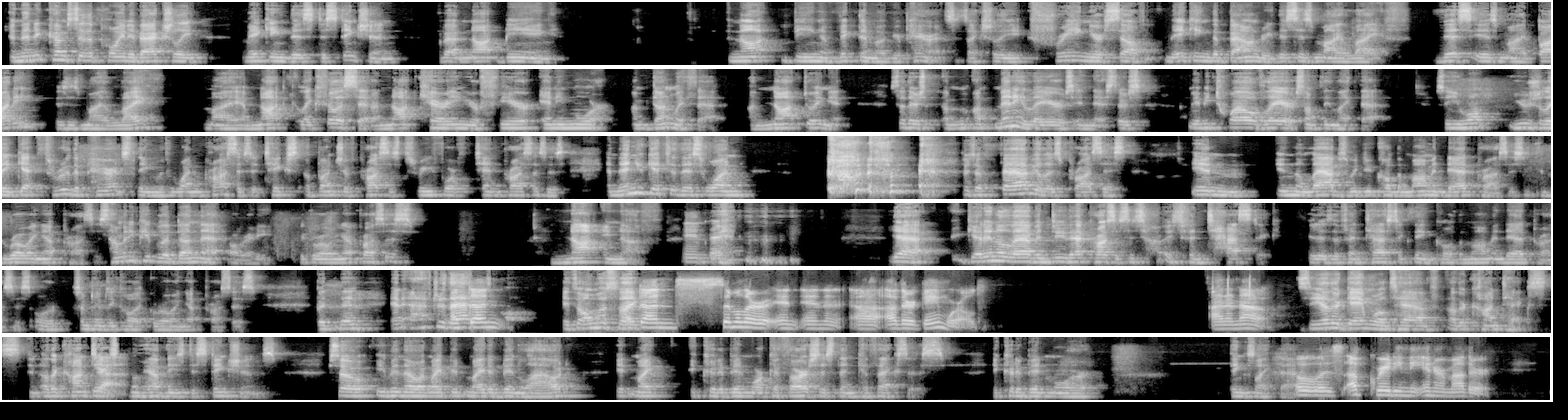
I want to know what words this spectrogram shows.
And then it comes to the point of actually making this distinction about not being not being a victim of your parents. It's actually freeing yourself, making the boundary. This is my life. This is my body. This is my life my i'm not like phyllis said i'm not carrying your fear anymore i'm done with that i'm not doing it so there's a, a, many layers in this there's maybe 12 layers something like that So you won't usually get through the parents thing with one process. It takes a bunch of processes, three, four, ten processes. And then you get to this one. There's a fabulous process in in the labs we do called the mom and dad process. It's the growing up process. How many people have done that already? The growing up process? Not enough. Okay. yeah, get in a lab and do that process. It's it's fantastic. It is a fantastic thing called the mom and dad process, or sometimes they call it growing up process. But then, and after that, done- it's almost like I've done similar in in uh, other game world. I don't know. See, other game worlds have other contexts, and other contexts Yeah. don't have these distinctions. So even though it might be, might have been loud, it might it could have been more catharsis than cathexis. It could have been more things like that. Oh, it was upgrading the inner mother,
